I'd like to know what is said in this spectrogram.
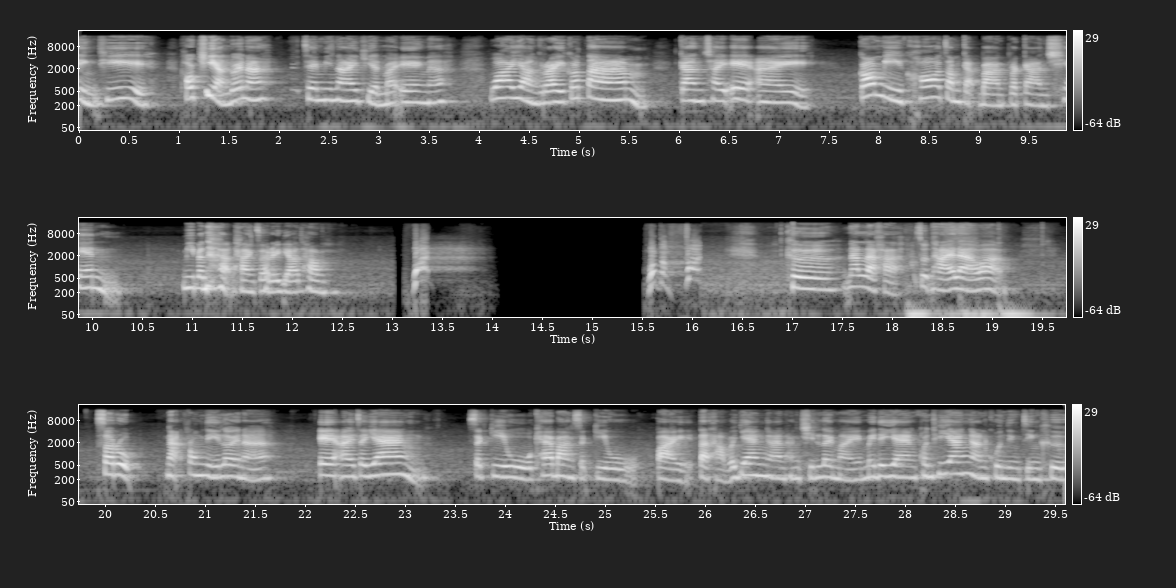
สิ่งที่เขาเขียนด้วยนะเจมินายเขียนมาเองนะ ว่าอย่างไรก็ตาม การใช้ AI ก็มีข้อจำกัดบางประการเช่น มีปัญหาทางจริยธรรม What? What the fuck? คือนั่นแหละค่ะ สุดท้ายแล้วอะสรุปณตรงนี้เลยนะ AI จะแย่ง skill แค่บาง skill ไป แต่ถามว่าแย่งงานทั้งชิ้นเลยไหม ไม่ได้แย่ง คนที่แย่งงานคุณจริง ๆ คือ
